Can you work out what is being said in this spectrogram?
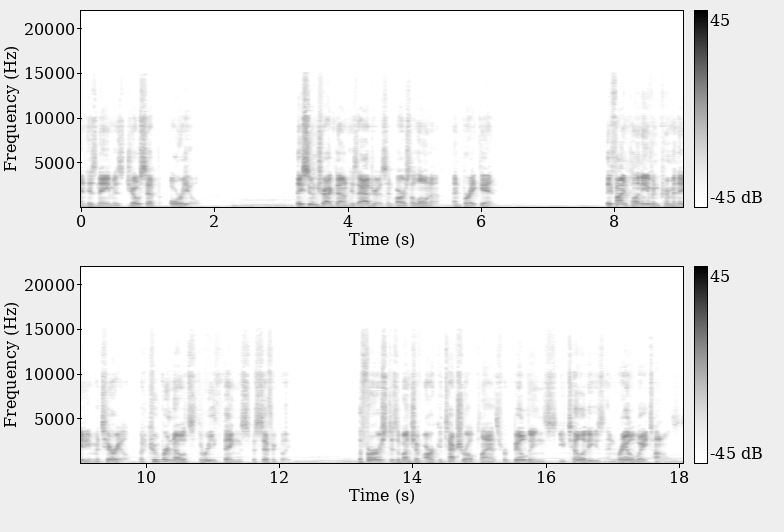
and his name is Josep Oriol. They soon track down his address in Barcelona and break in. They find plenty of incriminating material, but Cooper notes three things specifically. The first is a bunch of architectural plans for buildings, utilities, and railway tunnels,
